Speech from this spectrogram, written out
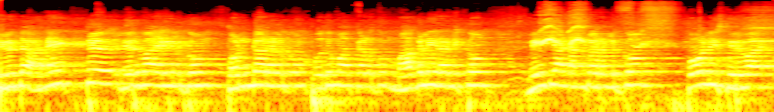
இருந்த அனைத்து நிர்வாகிகளுக்கும் தொண்டர்களுக்கும் பொதுமக்களுக்கும் மகளிர் அணிக்கும் மீடியா நண்பர்களுக்கும் போலீஸ் நிர்வாக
